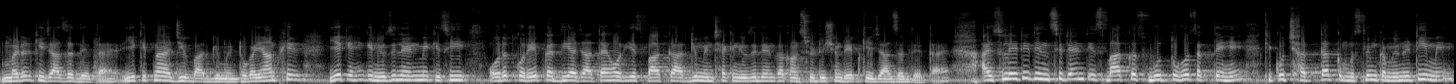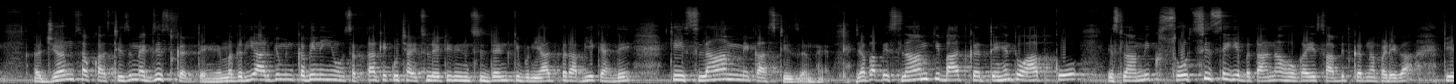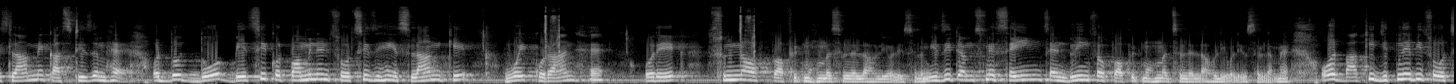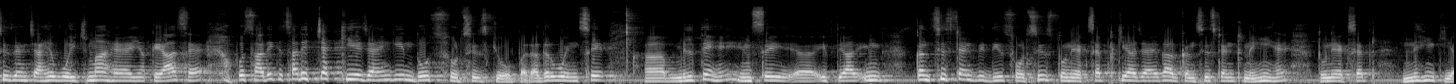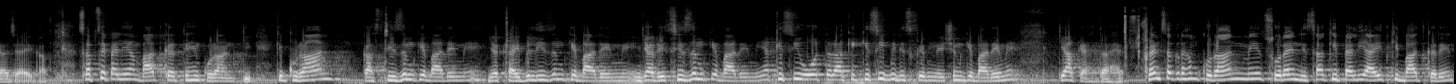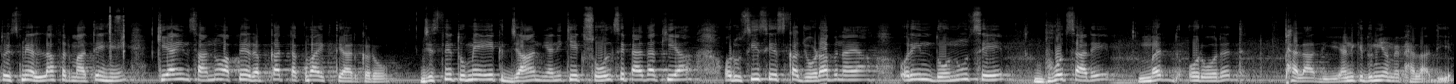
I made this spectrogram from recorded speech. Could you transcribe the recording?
मर्डर की इजाज़त देता है। ये कितना अजीब आर्ग्यूमेंट होगा। या फिर ये कहें कि न्यूजीलैंड में किसी औरत को रेप कर दिया जाता है और ये इस बात का आर्ग्यूमेंट है कि न्यूजीलैंड का कॉन्स्टिट्यूशन रेप की इजाज़त देता है। आइसोलेटेड इंसिडेंट इस बात का सबूत तो हो सकते हैं कि कुछ हद तक मुस्लिम कम्युनिटी में जर्म्स ऑफ़ कास्टिज्म एग्जिस्ट करते हैं। मगर ये आर्ग्यूमेंट कभी नहीं हो सकता कि कुछ आइसोलेटेड इंसिडेंट की बुनियाद पर आप ये कह दें कि इस्लाम में कास्टिज्म है। जब आप इस्लाम की बात करते हैं तो आपको इस्लामिक सोर्सेज से ये बताना होगा, ये साबित करना पड़ेगा कि इस्लाम में कास्ट कास्टिज़म है और दो दो बेसिक और प्रोमिनेंट सोर्सेज हैं इस्लाम के। वो एक कुरान है और एक सुन्ना ऑफ़ प्रॉफिट मोहम्मद सल्लल्लाहु अलैहि वसल्लम। इजी टर्म्स में sayings and doings of prophet Muhammad सल्लल्लाहु अलैहि वसल्लम है। और बाकी जितने भी सोर्सेज हैं, चाहे वो इजमा है या कयास है, वो सारे के सारे चेक किए जाएँगे इन दो सोर्सेज के ऊपर। अगर वो इनसे मिलते हैं, इनसे if they are inconsistent with these sources तो उन्हें एक्सेप्ट किया जाएगा अगर कंसिस्टेंट नहीं है तो उन्हें एक्सेप्ट नहीं किया जाएगा। सबसे पहले हम बात करते हैं कुरान की, कि कुरान कास्टिज़म के बारे में या ट्राइबलिज्म के बारे में या रेसिज्म के बारे में या किसी और तरह की किसी भी डिस्क्रिमिनेशन के बारे में क्या कहता है? फ्रेंड्स अगर हम कुरान में सुरह निसा की पहली आयत की बात करें तो इसमें अल्लाह फरमाते हैं क्या इंसानों, अपने रब का तकवा इख्तियार करो, जिसने तुम्हें एक जान यानी कि एक सोल से पैदा किया और उसी से इसका जोड़ा बनाया और इन दोनों से बहुत सारे मर्द और औरत फैला दिए, यानी कि दुनिया में फैला दिए।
